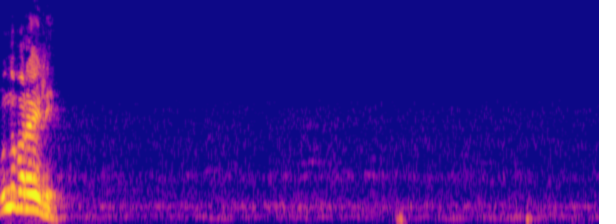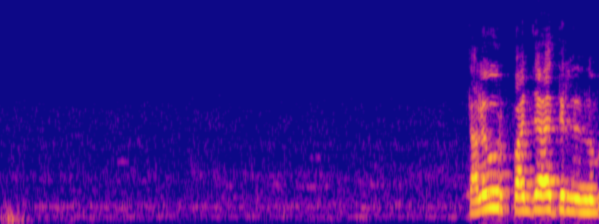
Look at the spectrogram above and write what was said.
ഒന്ന് പറയാനില്ലേ? തലൂർ പഞ്ചായത്തിൽ നിന്നും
